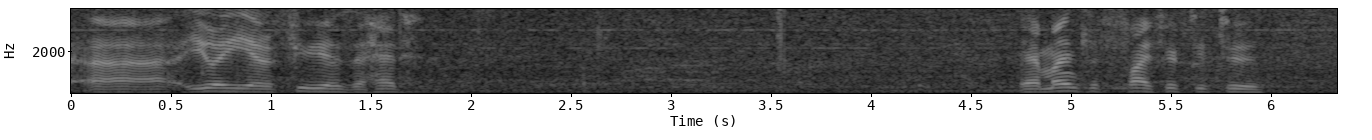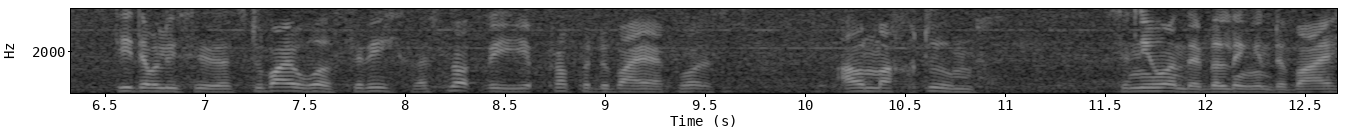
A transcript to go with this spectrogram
uh, UAE are a few years ahead. Yeah, mine's a 552 DWC, that's Dubai World City. That's not the proper Dubai airport. It's Al Maktoum. It's a new one they're building in Dubai.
